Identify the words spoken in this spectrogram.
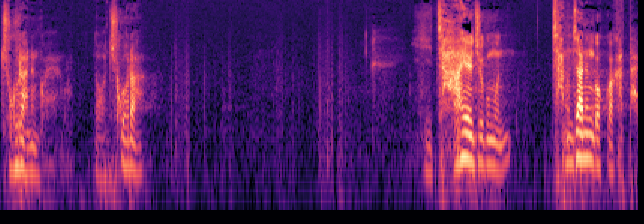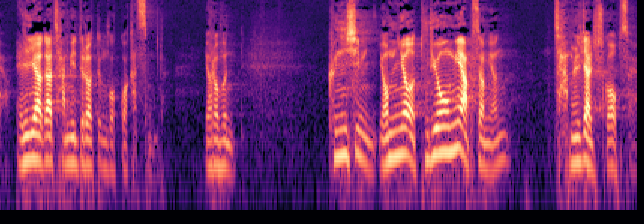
죽으라는 거예요. 너 죽어라. 이 자아의 죽음은 잠자는 것과 같아요. 엘리야가 잠이 들었던 것과 같습니다. 여러분, 근심, 염려, 두려움이 앞서면 잠을 잘 수가 없어요.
